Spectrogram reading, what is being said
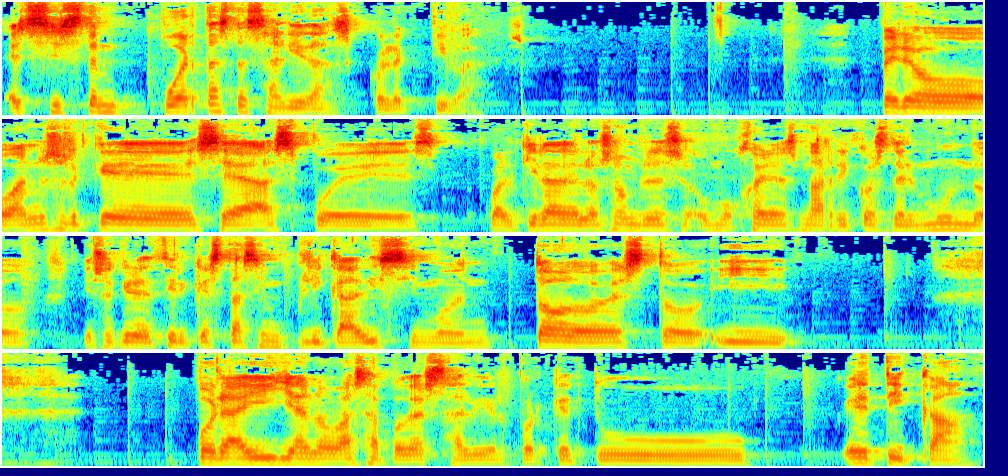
Existen puertas de salidas colectivas. Pero a no ser que seas pues cualquiera de los hombres o mujeres más ricos del mundo, y eso quiere decir que estás implicadísimo en todo esto y por ahí ya no vas a poder salir porque tu ética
